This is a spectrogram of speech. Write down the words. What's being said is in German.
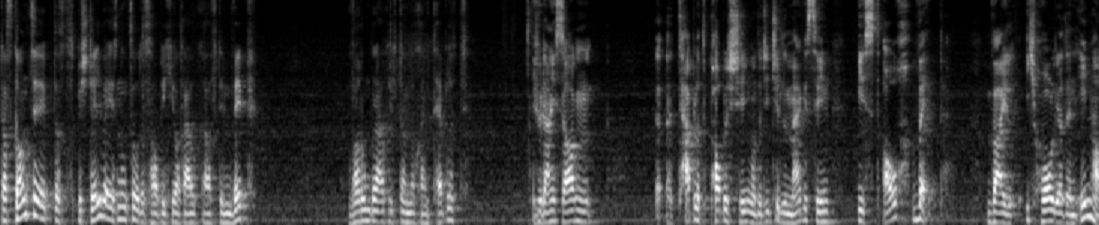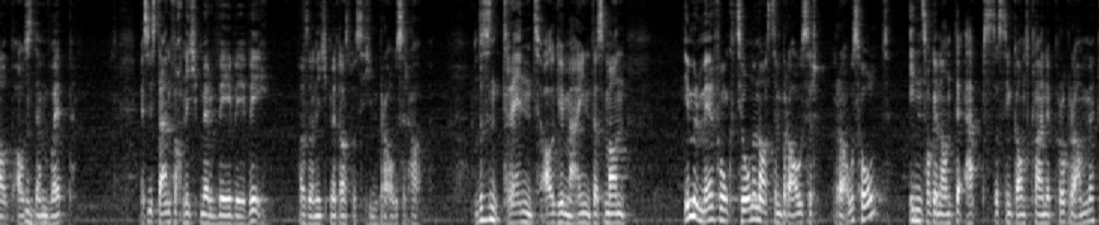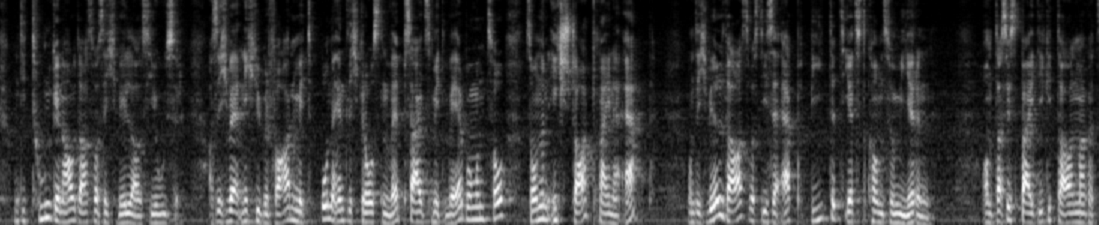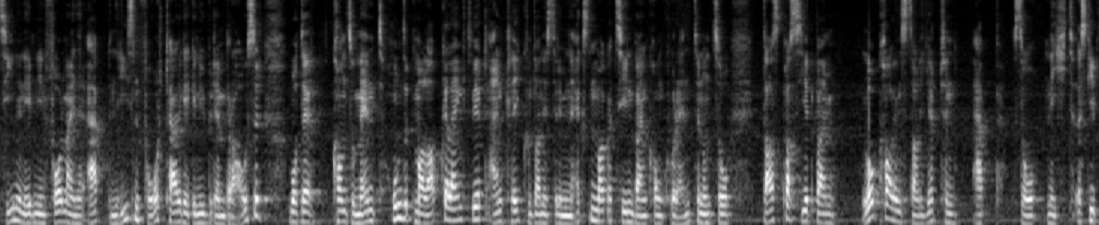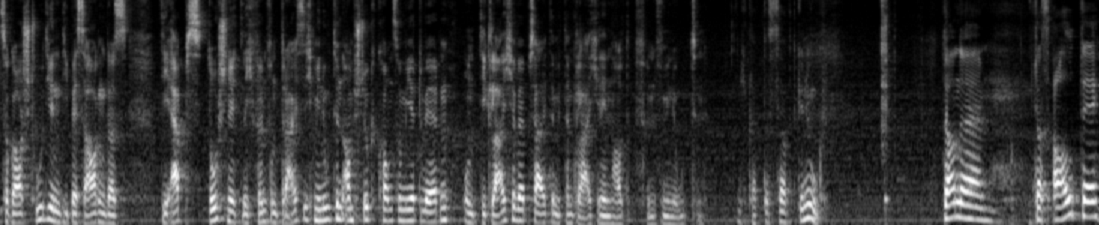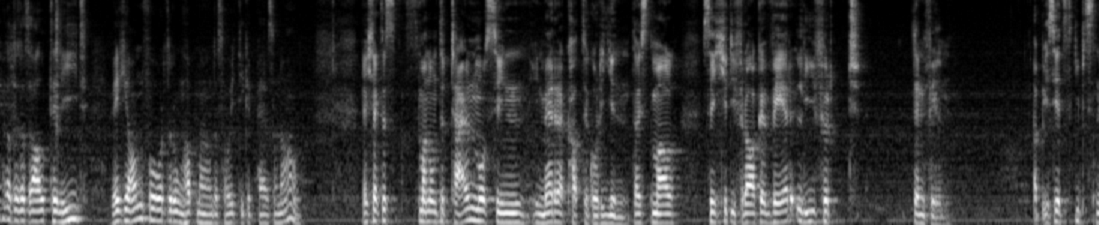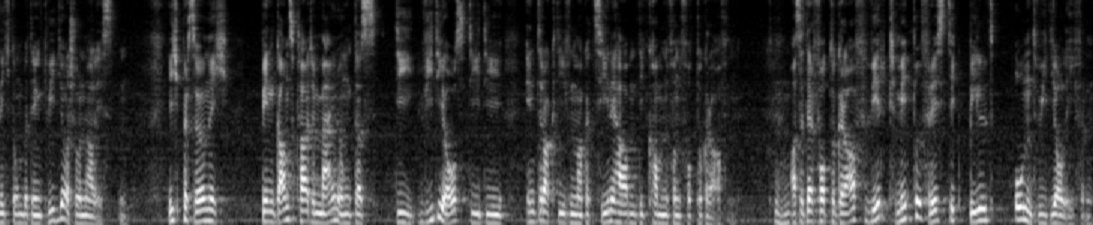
Das ganze, das Bestellwesen und so, das habe ich ja auch auf dem Web. Warum brauche ich dann noch ein Tablet? Ich würde eigentlich sagen, äh, äh, Tablet Publishing oder Digital Magazine ist auch Web, weil ich hole ja den Inhalt aus mhm. dem Web. Es ist einfach nicht mehr www, also nicht mehr das, was ich im Browser habe. Und das ist ein Trend allgemein, dass man immer mehr Funktionen aus dem Browser rausholt in sogenannte Apps, das sind ganz kleine Programme und die tun genau das, was ich will als User. Also ich werde nicht überfahren mit unendlich großen Websites mit Werbung und so, sondern ich starte meine App und ich will das, was diese App bietet, jetzt konsumieren. Und das ist bei digitalen Magazinen eben in Form einer App ein Riesenvorteil gegenüber dem Browser, wo der Konsument hundertmal abgelenkt wird, ein Klick und dann ist er im nächsten Magazin beim Konkurrenten und so. Das passiert beim lokal installierten App so nicht. Es gibt sogar Studien, die besagen, dass die Apps durchschnittlich 35 Minuten am Stück konsumiert werden und die gleiche Webseite mit dem gleichen Inhalt 5 Minuten. Ich glaube, das sagt genug. Dann äh, das alte oder das alte Lied. Welche Anforderungen hat man an das heutige Personal? Ja, ich denke, dass man unterteilen muss in, in mehrere Kategorien. Da ist mal sicher die Frage, wer liefert den Film. Bis jetzt gibt es nicht unbedingt Videojournalisten. Ich persönlich bin ganz klar der Meinung, dass die Videos, die die interaktiven Magazine haben, die kommen von Fotografen. Mhm. Also der Fotograf wird mittelfristig Bild und Video liefern.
